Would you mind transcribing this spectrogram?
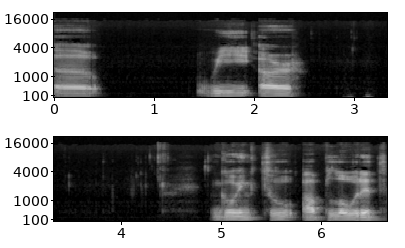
uh, we are going to upload it.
